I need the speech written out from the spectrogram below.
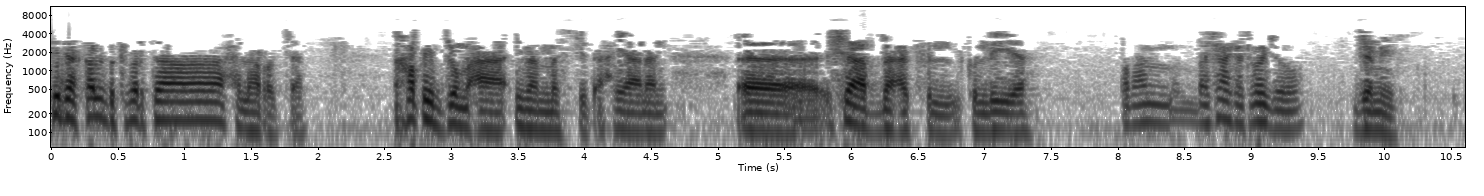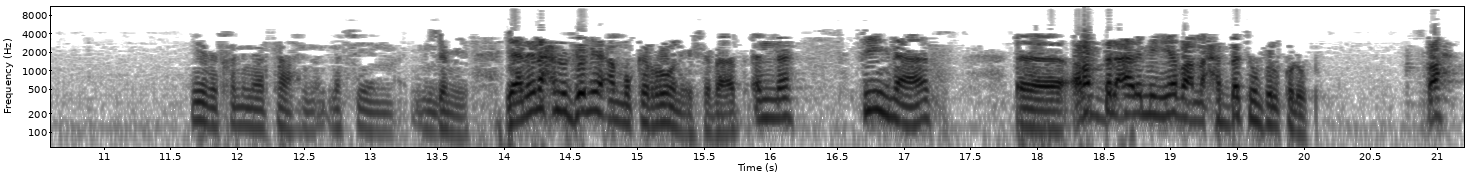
كذا قلبك مرتاح له الرجال. خطيب جمعة إمام مسجد أحيانا آه، شاب معك في الكلية. طبعا بشاشة وجهه. جميل. هي اللي تخليني أرتاح نفسيا جميل. يعني نحن جميعا مقرون يا شباب أن فيه ناس آه، رب العالمين يضع محبتهم في القلوب. صح؟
